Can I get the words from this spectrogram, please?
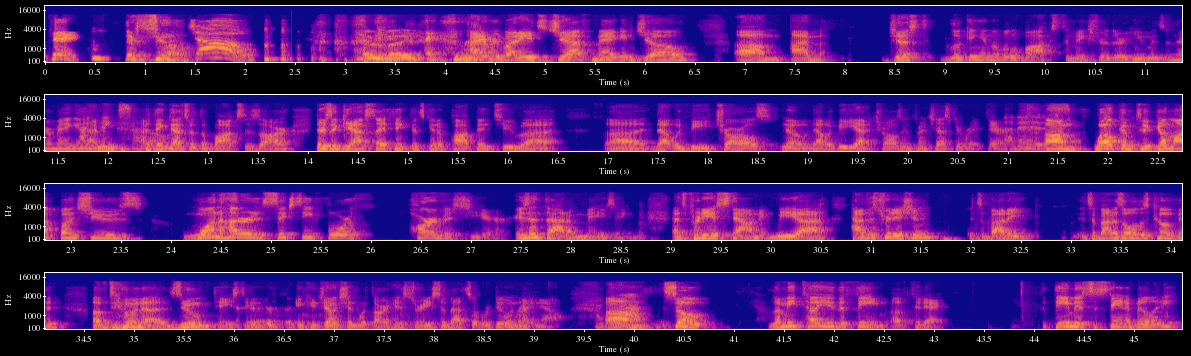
Okay, there's Joe. Joe. Hi, everybody. Hey, hi, everybody. It's Jeff, Megan, Joe. Um, I'm just looking in the little box to make sure there are humans in there, Megan. I mean, think I think that's what the boxes are. There's a guest I think that's going to pop into. Uh, uh, that would be Charles. No, that would be yeah, Charles and Francesca right there. That is. Um, welcome to Gundlach Bundschu's 164th harvest year. Isn't that amazing? That's pretty astounding. We uh, have this tradition. It's about a it's about as old as COVID of doing a Zoom tasting in conjunction with our history. So that's what we're doing right now. Um, so let me tell you the theme of today. The theme is sustainability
